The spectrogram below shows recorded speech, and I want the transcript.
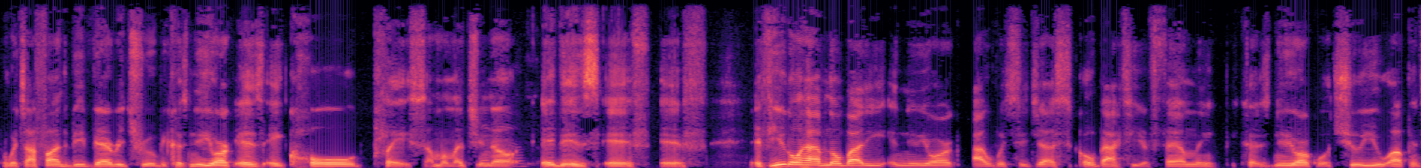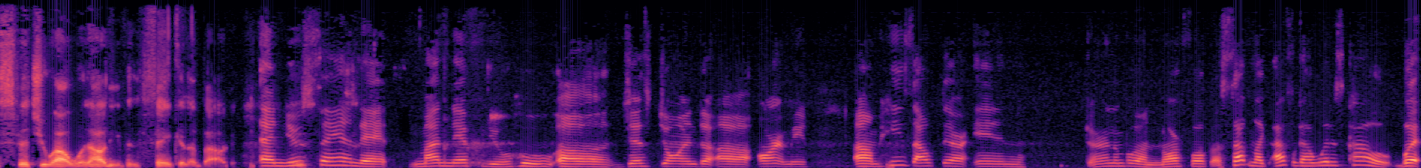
which I find to be very true because New York is a cold place. I'm gonna let you know it is. If if if you don't have nobody in New York, I would suggest go back to your family because New York will chew you up and spit you out without even thinking about it. And you saying that my nephew who uh just joined the uh army, um, he's out there in Durham or Norfolk or something like I forgot what it's called. But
